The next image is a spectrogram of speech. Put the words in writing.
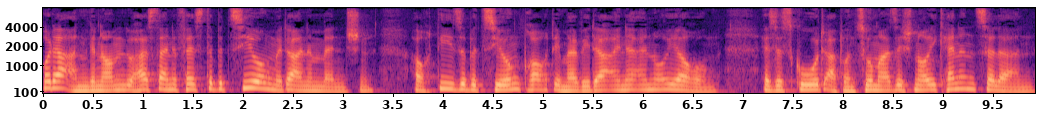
Oder angenommen, du hast eine feste Beziehung mit einem Menschen. Auch diese Beziehung braucht immer wieder eine Erneuerung. Es ist gut, ab und zu mal sich neu kennenzulernen.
